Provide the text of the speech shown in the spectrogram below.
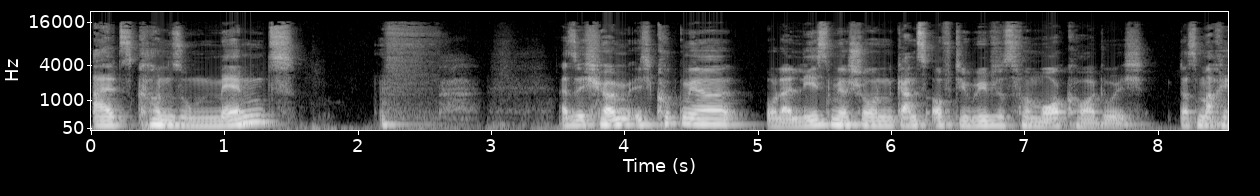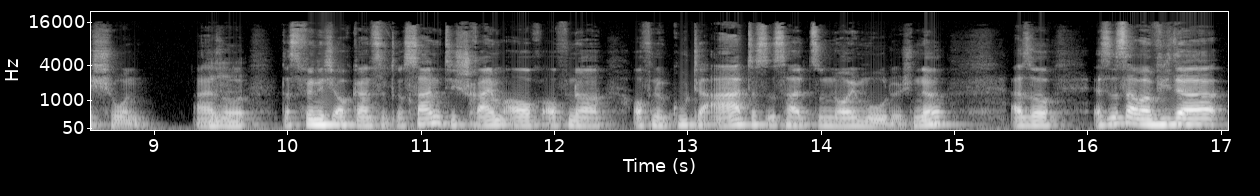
als Konsument, also ich höre, ich gucke mir oder lese mir schon ganz oft die Reviews von Morecore durch. Das mache ich schon. Also, mhm. das finde ich auch ganz interessant. Die schreiben auch auf eine, auf eine gute Art. Das ist halt so neumodisch, ne? Also, es ist aber wieder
